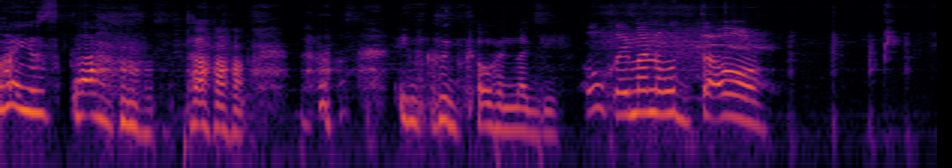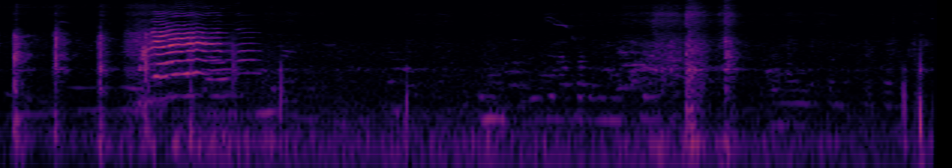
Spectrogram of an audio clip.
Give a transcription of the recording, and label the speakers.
Speaker 1: Umayos ka. Ta. Ingkod ka man lagi.
Speaker 2: Okay, manood ta oh.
